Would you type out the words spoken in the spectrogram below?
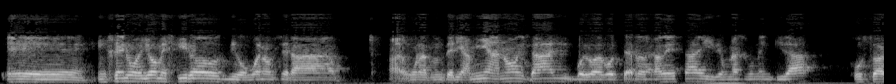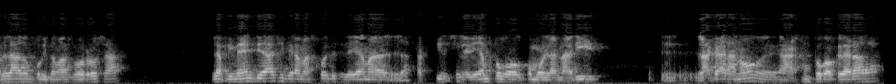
Eh, ingenuo yo me giro, digo, bueno, será alguna tontería mía, ¿no? Y tal, vuelvo a voltear la cabeza y veo una segunda entidad justo al lado, un poquito más borrosa. La primera entidad sí que era más fuerte, se le llama la facción, se le veía un poco como la nariz, eh, la cara, ¿no? Era un poco aclarada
